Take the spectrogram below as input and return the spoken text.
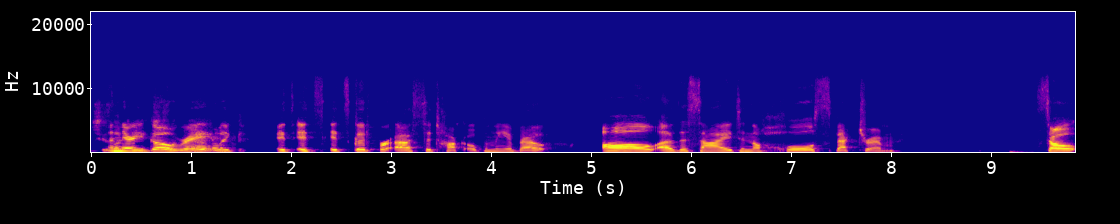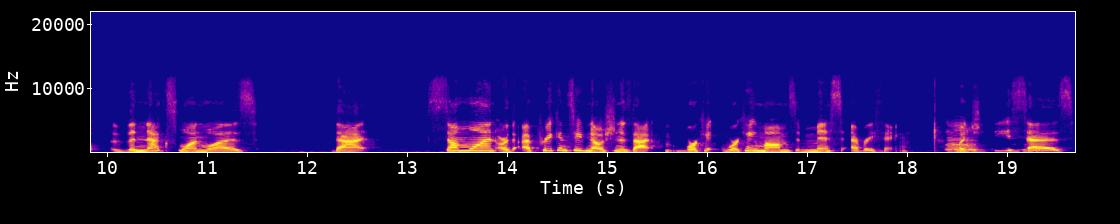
she's and there you go right like it's it's it's good for us to talk openly about all of the sides and the whole spectrum so the next one was that someone or the, a preconceived notion is that working working moms miss everything. Mm. But she mm-hmm. says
